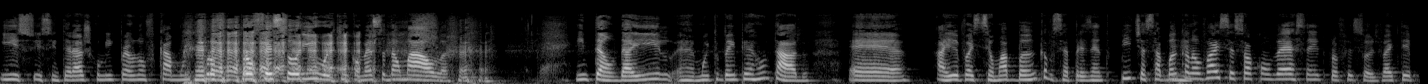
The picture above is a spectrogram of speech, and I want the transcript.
Isso, isso. Interage comigo para eu não ficar muito prof, professoril aqui, começa a dar uma aula. Então, daí, é, muito bem perguntado. É, Aí vai ser uma banca, você apresenta o pitch. Essa banca uhum. não vai ser só conversa entre professores, vai ter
